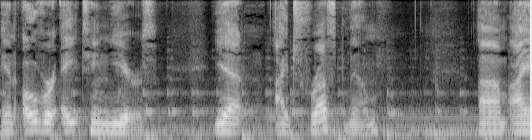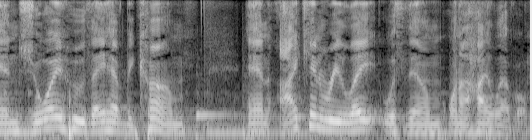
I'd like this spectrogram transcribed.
in over 18 years. Yet I trust them. Um, I enjoy who they have become, and I can relate with them on a high level.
